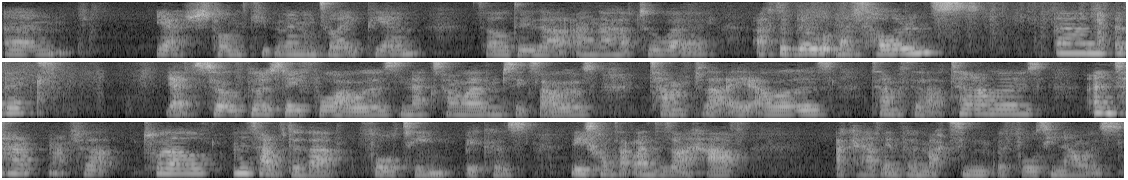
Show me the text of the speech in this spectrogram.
Um, yeah, she's told me to keep them in until 8pm, so I'll do that and I have to wear, I have to build up my tolerance um, a bit. Yeah, so first day 4 hours, next time I wear them 6 hours, time after that 8 hours, time after that 10 hours, and time after that 12 and the time after that 14 because these contact lenses I have I can have them for a maximum of 14 hours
